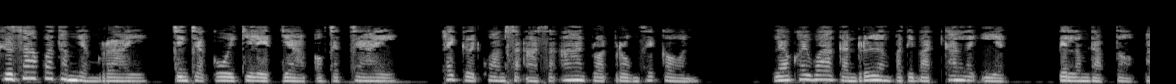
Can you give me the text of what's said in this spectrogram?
คือทราบว่าทำอย่างไร จึงจะโกยกิเลสหยาบออกจากใจ ให้เกิดความสะอาดสะอ้านปลอดโปร่งเสียก่อน แล้วค่อยว่ากันเรื่องปฏิบัติขั้นละเอียดเป็นลำดับต่อไป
